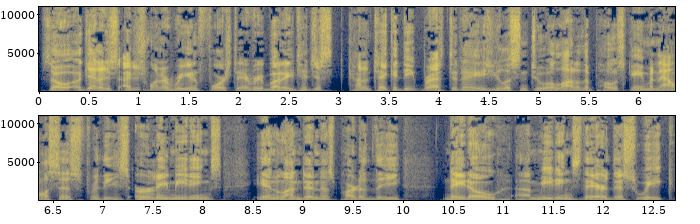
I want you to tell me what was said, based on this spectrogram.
So again, I just I just want to reinforce to everybody to just kind of take a deep breath today as you listen to a lot of the post game analysis for these early meetings in London as part of the NATO uh, meetings there this week.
